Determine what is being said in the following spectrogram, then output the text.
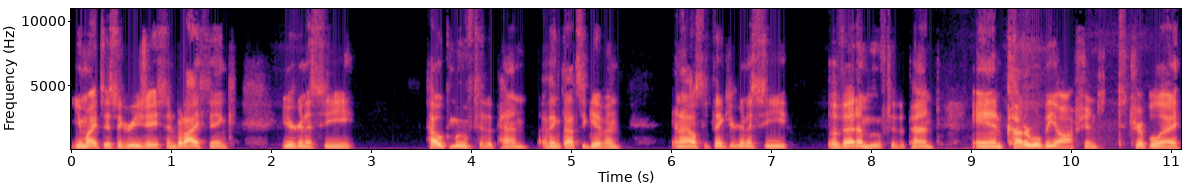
you might disagree, Jason, but I think you're going to see Houck move to the pen. I think that's a given. And I also think you're going to see Pivetta move to the pen, and Kutter will be optioned to AAA,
